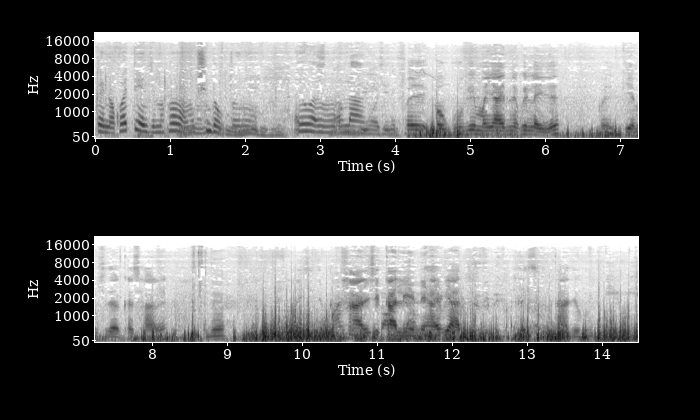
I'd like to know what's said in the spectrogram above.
cái nó khói tiền thì mà không làm xin đồ tôi nè rồi là phải cổ vũ cái mà ai cái lấy chứ cái kiếm chỉ là khách sạn đấy rồi hai cái cái liền này hai bây giờ lấy thả cho mình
